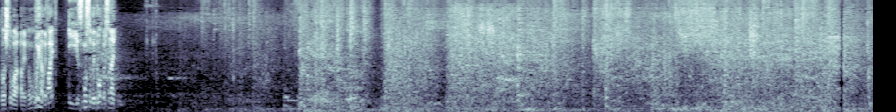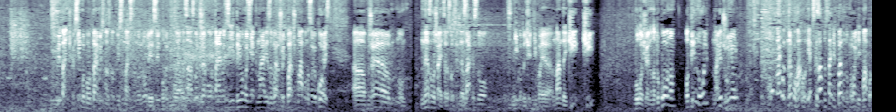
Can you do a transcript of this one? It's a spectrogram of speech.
Влаштували, ну, виграли і змусили двох персонажів. Вітанчик, всім ми повертаємось, нас тут 18 минулі. Зараз ми вже повертаємось і дивимося, як Наві завершують першу мапу на свою користь. А, вже ну, не залишається ресурсів для захисту. Ніко до Чітіпає Нанди Джі, Чі. Було щойно надруковано. 1-0, навіть Джуніор. Ну, непогано. Я б сказав, достатньо впевнено проводять мапу.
